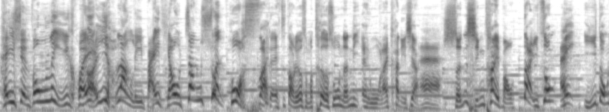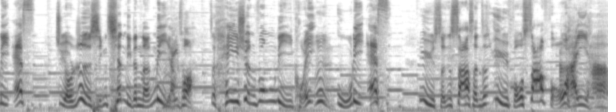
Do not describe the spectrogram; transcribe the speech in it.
黑旋风李逵、哎呀浪里白条张顺。哇塞，哎，这到底有什么特殊能力？哎，我来看一下。哎神行太保戴宗，哎，移动力 S，具有日行千里的能力啊。没错，这黑旋风李逵，嗯武力 S，遇神杀神，这是遇佛杀佛啊。哎呀，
